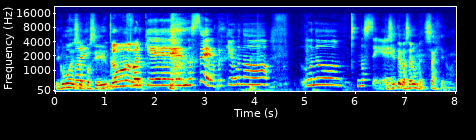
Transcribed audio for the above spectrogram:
¿Y cómo eso Por- es posible? cómo? Porque, no sé, porque uno, uno, no sé. Quisiste pasar un mensaje nomás.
